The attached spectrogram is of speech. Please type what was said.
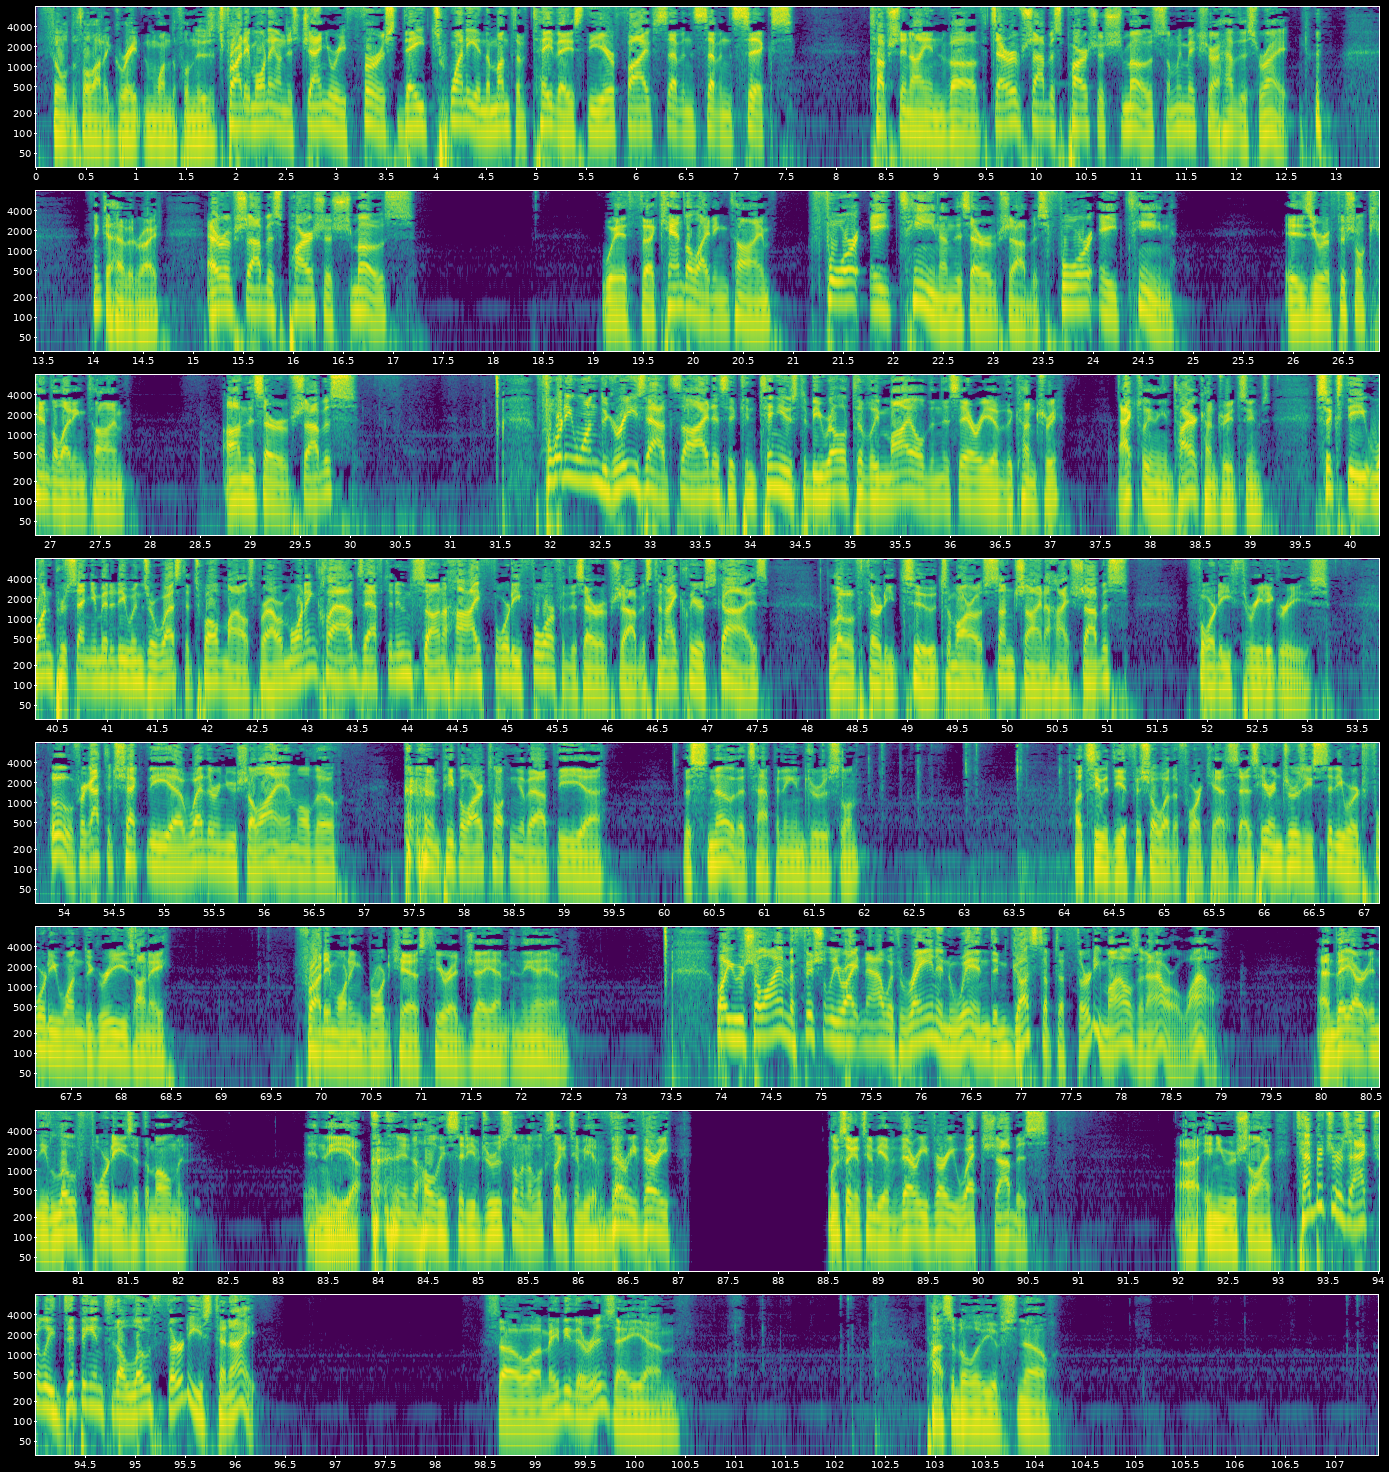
filled with a lot of great and wonderful news. It's Friday morning on this January 1st, day 20 in the month of Teves, the year 5776. Tufshin Ayin Vav. It's Erev Shabbos Parsha Shmos. Let me make sure I have this right. I think I have it right. Erev Shabbos Parsha Shmos. with uh, candle lighting time 418 on this Erev Shabbos. 418 is your official candle lighting time on this Erev Shabbos. 41 degrees outside as it continues to be relatively mild in this area of the country. Actually, in the entire country, it seems. 61% humidity, winds are west at 12 miles per hour. Morning clouds, afternoon sun, high 44 for this Erev Shabbos. Tonight, clear skies, low of 32. Tomorrow, sunshine, a high Shabbos, 43 degrees. Ooh, forgot to check the uh, weather in Yerushalayim, although people are talking about the uh, the snow that's happening in Jerusalem. Let's see what the official weather forecast says. Here in Jersey City, we're at 41 degrees on a Friday morning broadcast here at JM in the AM. Well, Yerushalayim officially right now with rain and wind and gusts up to 30 miles an hour. Wow. And they are in the low 40s at the moment in the uh, in the holy city of Jerusalem, and it looks like it's going to be a very, very looks like it's going to be a very, very wet Shabbos uh, in Yerushalayim. Temperatures actually dipping into the low 30s tonight. So uh, maybe there is a um, possibility of snow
